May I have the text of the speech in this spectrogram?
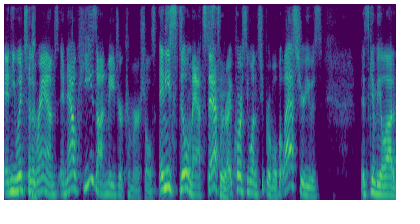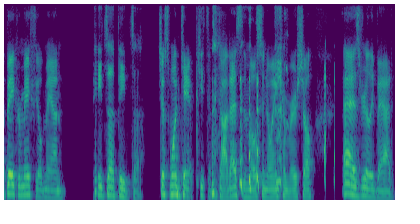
And he went to the Rams, and now he's on major commercials, and he's still Matt Stafford, right? Of course, he won the Super Bowl, but last year he was. It's going to be a lot of Baker Mayfield, man. Pizza, pizza. Just one game pizza. God, that's the most annoying commercial. That is really bad.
